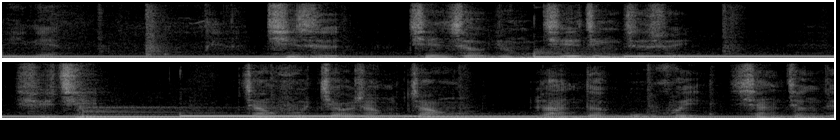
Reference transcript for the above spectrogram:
理念。妻子亲手用洁净之水洗去丈夫脚上沾染的污秽，象征着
